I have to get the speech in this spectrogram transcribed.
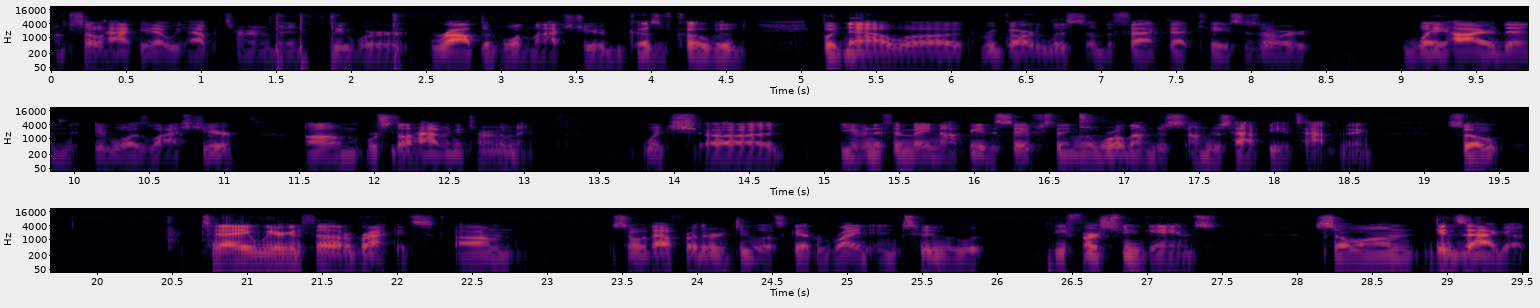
I'm so happy that we have a tournament. We were robbed of one last year because of COVID, but now, uh, regardless of the fact that cases are way higher than it was last year, um, we're still having a tournament. Which, uh, even if it may not be the safest thing in the world, I'm just I'm just happy it's happening. So today we are going to fill out our brackets. Um, so without further ado, let's get right into the first few games. So, um, Gonzaga.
